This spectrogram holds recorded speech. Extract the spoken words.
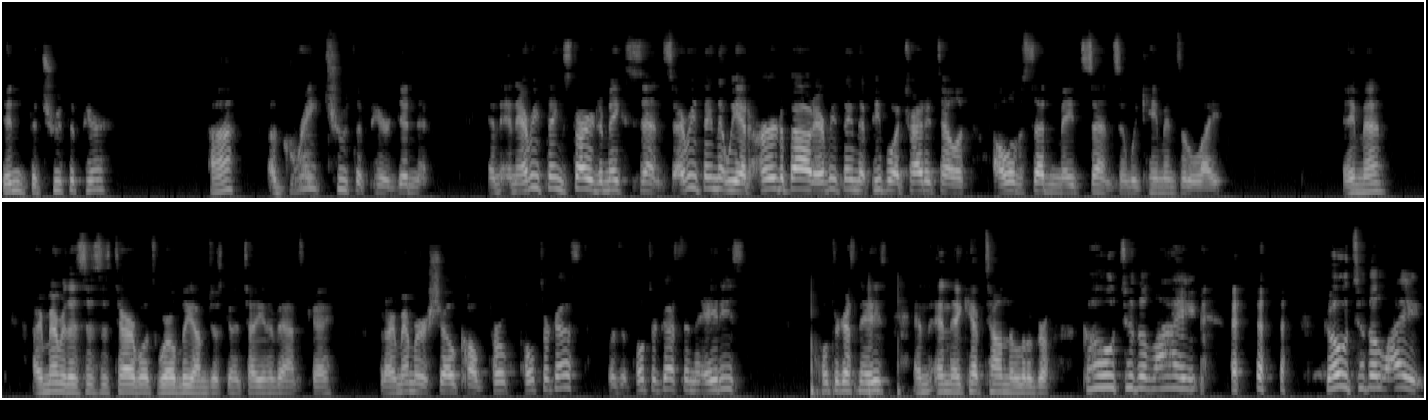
Didn't the truth appear? Huh? A great truth appeared, didn't it? And, and everything started to make sense. Everything that we had heard about, everything that people had tried to tell us, all of a sudden made sense, and we came into the light. Amen. I remember this. This is terrible. It's worldly. I'm just going to tell you in advance, okay? But I remember a show called Poltergeist. Was it Poltergeist in the 80s? Poltergeist in the 80s? And, and they kept telling the little girl, Go to the light. Go to the light.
